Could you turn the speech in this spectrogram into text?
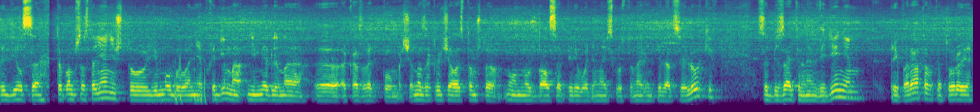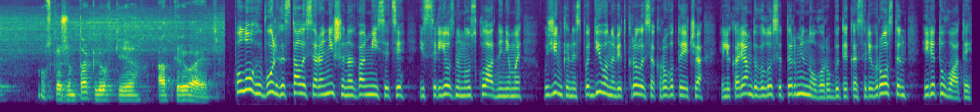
родился в таком состоянии, что ему было необходимо немедленно э, оказывать помощь. Она заключалась в том, что ну, он нуждался в переводе на искусственную вентиляцию легких с обязательным введением препаратов, которые, ну, скажем так, легкие открывает. Пологи в Ольги сталися раніше на два місяці із серйозними ускладненнями. У жінки несподівано відкрилася кровотеча, і лікарям довелося терміново робити кесарів ростин і рятувати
